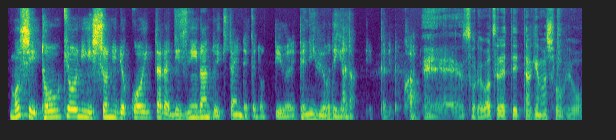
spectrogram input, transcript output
もし東京に一緒に旅行行ったらディズニーランド行きたいんだけどって言われて2秒で嫌だって言ったりとか、ええそれは連れて行ってあげましょうよ。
